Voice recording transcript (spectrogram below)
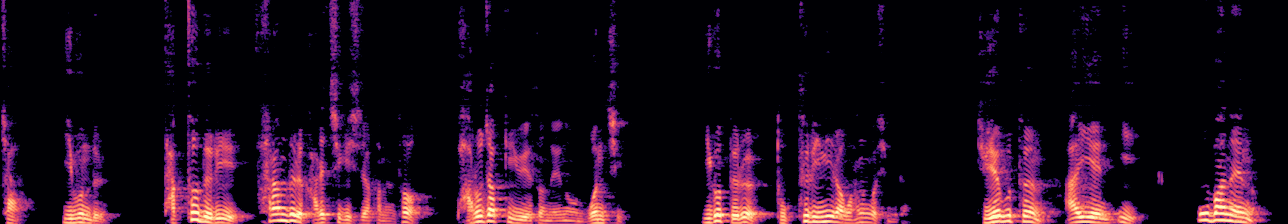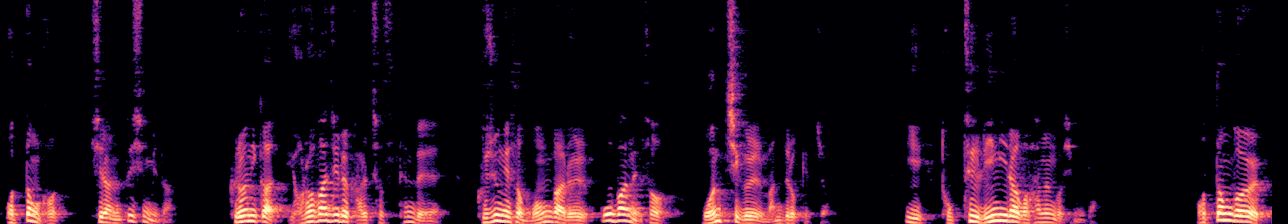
자, 이분들, 닥터들이 사람들을 가르치기 시작하면서 바로잡기 위해서 내놓은 원칙, 이것들을 독트린이라고 하는 것입니다. 뒤에 붙은 ine, 뽑아낸 어떤 것이라는 뜻입니다. 그러니까 여러 가지를 가르쳤을 텐데 그 중에서 뭔가를 뽑아내서 원칙을 만들었겠죠. 이 독트린이라고 하는 것입니다. 어떤 걸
